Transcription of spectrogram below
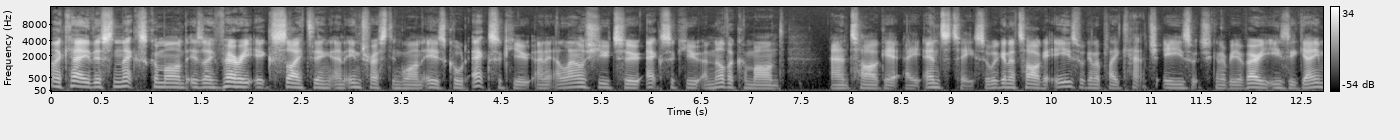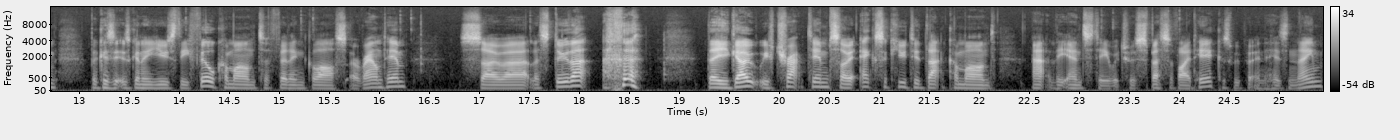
Okay, this next command is a very exciting and interesting one. It is called execute and it allows you to execute another command and target a entity. So we're going to target Ease, we're going to play catch Ease, which is going to be a very easy game because it is going to use the fill command to fill in glass around him. So uh, let's do that. there you go, we've trapped him, so it executed that command at the entity, which was specified here because we put in his name.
